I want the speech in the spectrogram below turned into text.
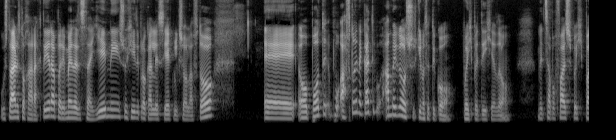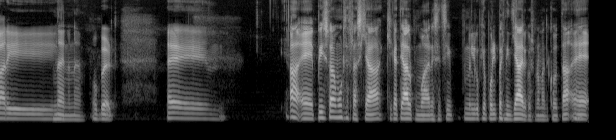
Γουστάρεις το χαρακτήρα, περιμένεις τι θα γίνει, σου έχει ήδη προκαλέσει έκπληξη όλο αυτό. Ε, οπότε που αυτό είναι κάτι αμιγώς σκηνοθετικό που έχει πετύχει εδώ. Με τις αποφάσεις που έχει πάρει Ναι, ναι, ναι. ο Bird. Ε, Α, ε, επίσης τώρα μου ήρθε φλασιά και κάτι άλλο που μου άρεσε, έτσι, που είναι λίγο πιο πολύ παιχνιδιάρικο στην πραγματικότητα. Ε,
